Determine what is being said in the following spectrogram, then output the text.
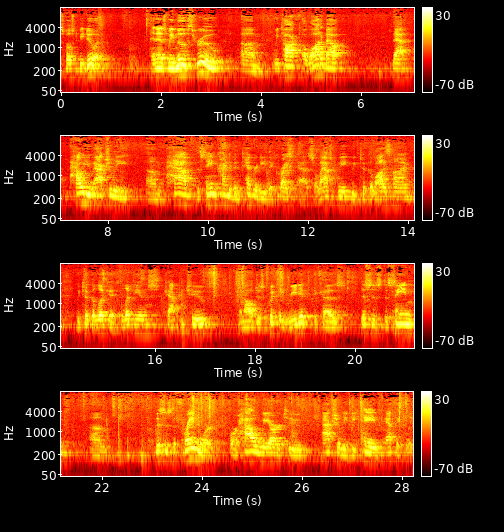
supposed to be doing. And as we move through, um, we talked a lot about that how you actually um, have the same kind of integrity that Christ has. So last week we took a lot of time. We took a look at Philippians chapter 2, and I'll just quickly read it because this is the same, um, this is the framework for how we are to actually behave ethically.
